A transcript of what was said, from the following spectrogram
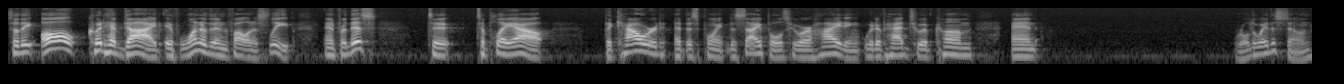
So they all could have died if one of them had fallen asleep. And for this to, to play out, the coward at this point, disciples who are hiding, would have had to have come and rolled away the stone,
